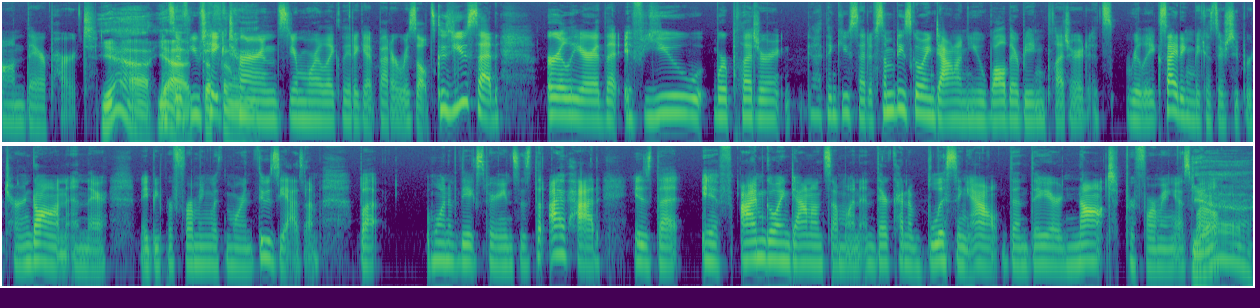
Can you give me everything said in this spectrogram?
on their part. yeah yeah so if you take turns, you're more likely to get better results. Because you said earlier that if you were pleasuring, I think you said if somebody's going down on you while they're being pleasured, it's really exciting because they're super turned on and they're maybe performing with more enthusiasm. But one of the experiences that I've had is that if I'm going down on someone and they're kind of blissing out, then they are not performing as well yeah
